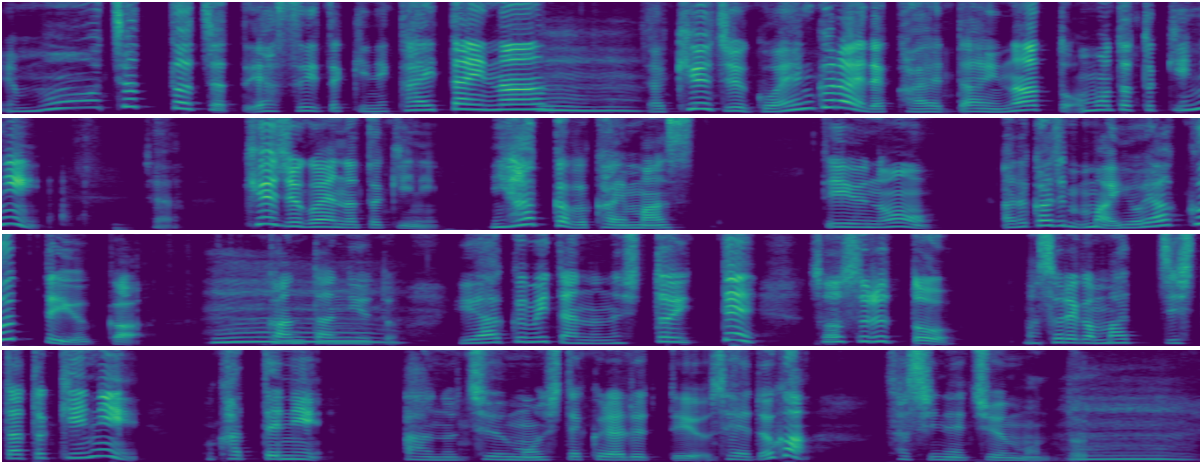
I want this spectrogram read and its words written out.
えもうちょっとちょっと安い時に買いたいな、うんうん。じゃあ95円ぐらいで買いたいなと思った時にじゃあ95円の時に200株買いますっていうのをあらかじめまあ予約っていうか簡単に言うと予約みたいなのしといてそうすると、まあ、それがマッチした時に勝手にあの注文してくれるっていう制度が指値注文とうん。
